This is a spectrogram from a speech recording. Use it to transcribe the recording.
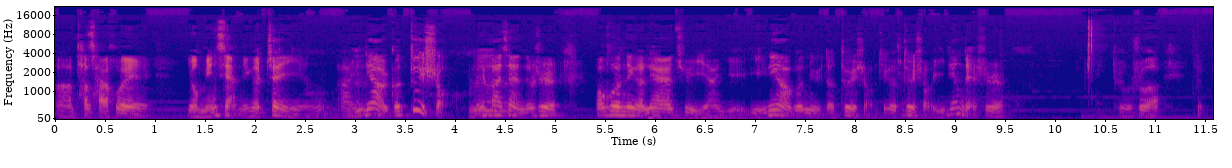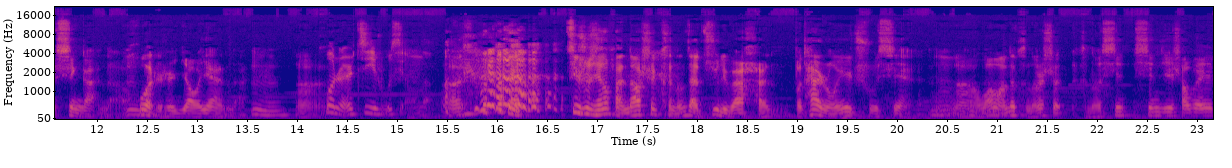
啊、他才会有明显的一个阵营啊、一定要有个对手。没发现就是包括那个恋爱剧一样，也一定要有个女的对手，这个对。手一定得是，比如说性感的嗯。或者是妖艳的嗯啊。或者是技术型的，啊，对，技术型反倒是可能在剧里边很不太容易出现嗯。啊，往往的可能是可能心心机稍微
